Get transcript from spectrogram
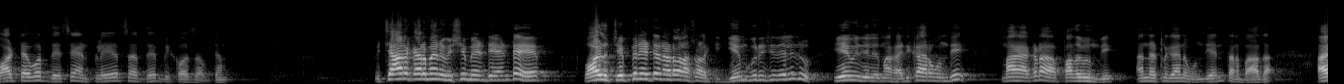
whatever they say and players are there because of them. విచారకరమైన విషయం ఏంటి అంటే వాళ్ళు చెప్పినట్టే నడవాలి అసలు. వాళ్ళకి గేమ్ గురించి తెలీదు ఏమీ తెలియదు మాకు అధికారం ఉంది మాకు అక్కడ పదవి ఉంది అన్నట్లుగానే ఉంది అని తన బాధ. I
